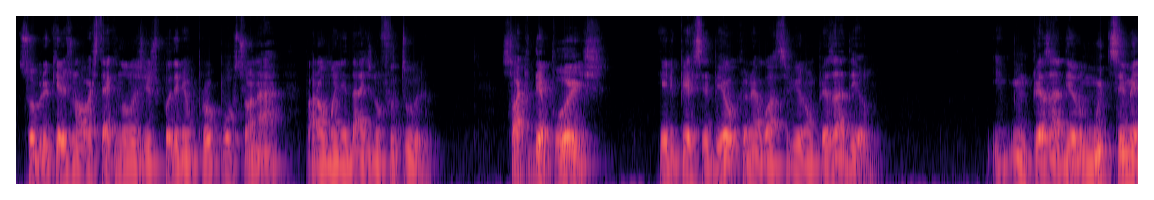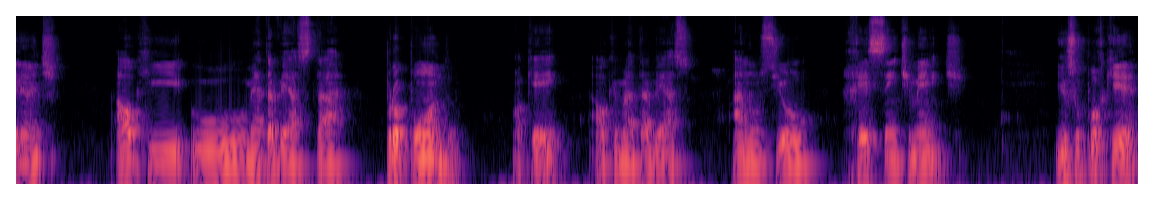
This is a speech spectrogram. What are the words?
sobre o que as novas tecnologias poderiam proporcionar para a humanidade no futuro. Só que depois ele percebeu que o negócio virou um pesadelo. e um pesadelo muito semelhante ao que o metaverso está propondo, ok? Ao que o metaverso anunciou recentemente. Isso porque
